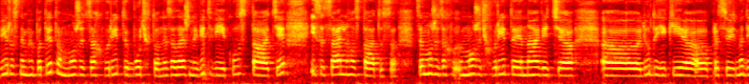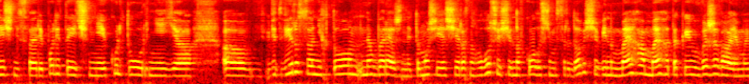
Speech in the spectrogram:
вірусним гепатитом можуть захворіти будь-хто, незалежно від віку, статі і соціального статусу. Це можуть хворіти навіть люди, які працюють в медичній сфері, політичній, культурній. Від вірусу ніхто не обережений, тому що я ще раз наголошую, що в навколишньому середовищі він мега-мега такий виживаємий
